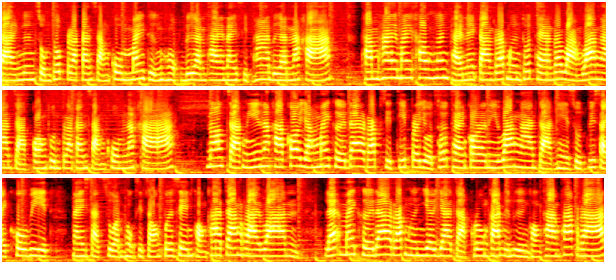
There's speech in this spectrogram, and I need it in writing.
จ่ายเงินสมทบประกันสังคมไม่ถึง 6 เดือนภายใน 15 เดือนนะคะ ทำให้ไม่เข้าเงื่อนไขในการรับเงินทดแทนระหว่างว่างงานจากกองทุนประกันสังคมนะคะ นอกจากนี้นะคะก็ยังไม่เคยได้รับสิทธิประโยชน์ทดแทนกรณีว่างงานจากเหตุสุดวิสัยโควิด ในสัดส่วน 62%ของค่าจ้างรายวัน และไม่เคยได้รับเงินเยียวยาจากโครงการอื่นๆ ของทางภาครัฐ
